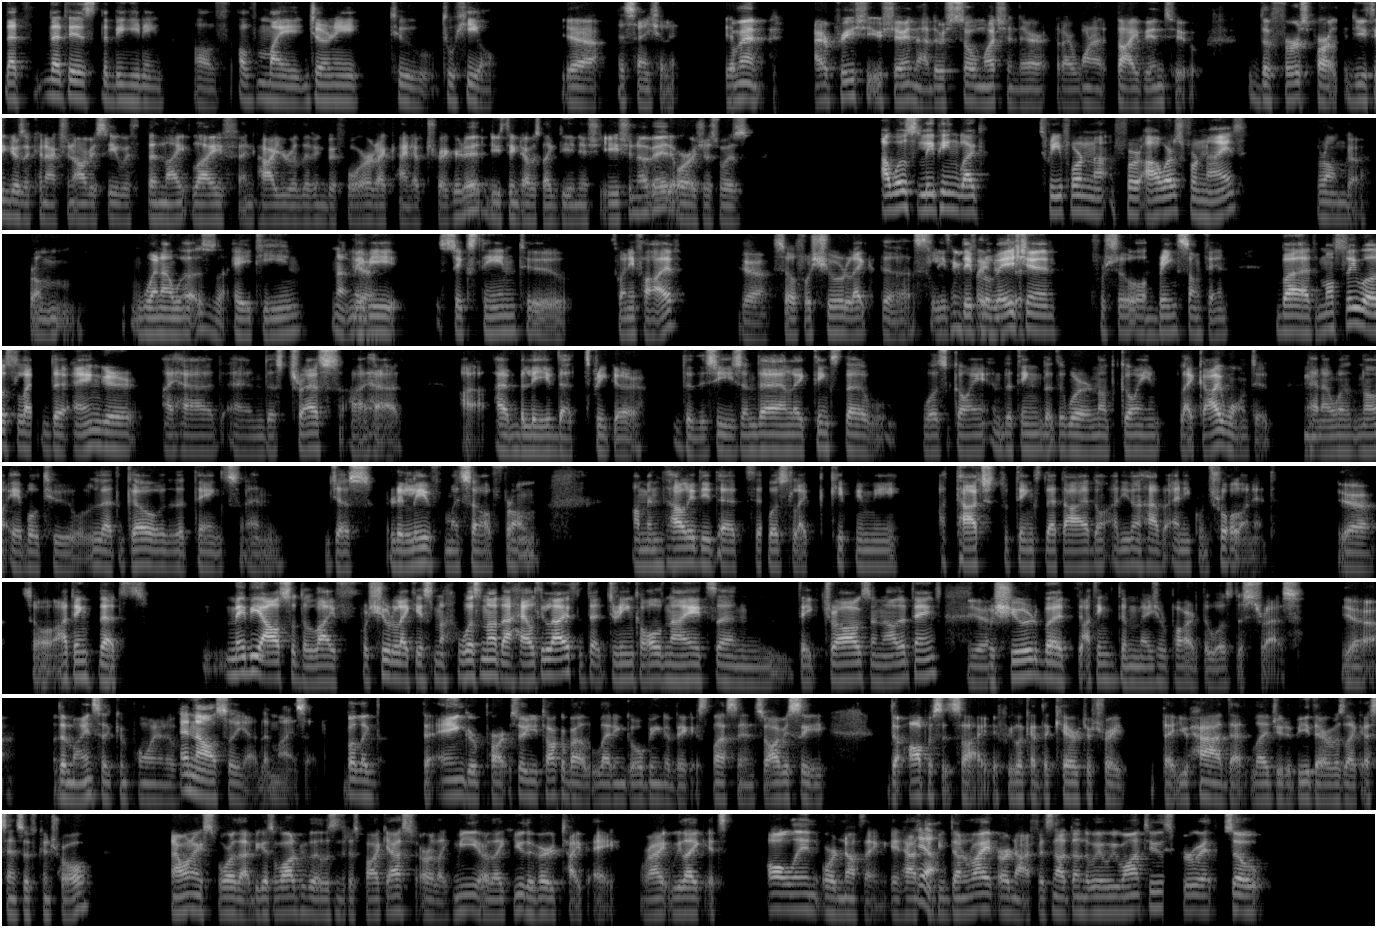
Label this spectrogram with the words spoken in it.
that that is the beginning of of my journey to to heal. Yeah. Essentially. Yeah. well man i appreciate you sharing that. There's so much in there that i want to dive into the first part, do you think there's a connection, obviously, with the nightlife and how you were living before that kind of triggered it? Do you think that was like the initiation of it, or it just was? I was sleeping like three, four, four hours for night from okay. from when I was 18, not maybe yeah. 16 to 25. Yeah. So for sure, like the sleep deprivation for sure brings something but mostly was like the anger I had and the stress I had. I, I believe that trigger the disease, and then like things that was going and the thing that were not going like I wanted. Mm. and I was not able to let go of the things and just relieve myself from a mentality that was like keeping me attached to things that I don't I didn't have any control on it. Yeah. So I think that's maybe also the life for sure like it's not was not a healthy life that drink all nights and take drugs and other things Yeah. for sure but i think the major part was the stress Yeah. The mindset component of and also yeah the mindset but like the anger part. So you talk about letting go being the biggest lesson. So obviously the opposite side, if we look at the character trait that you had that led you to be there was like a sense of control. And I want to explore that because a lot of people that listen to this podcast are like me or like you, they're very type A, right? We like it's all in or nothing. It has Yeah. to be done right or not. If it's not done the way we want to, screw it. So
